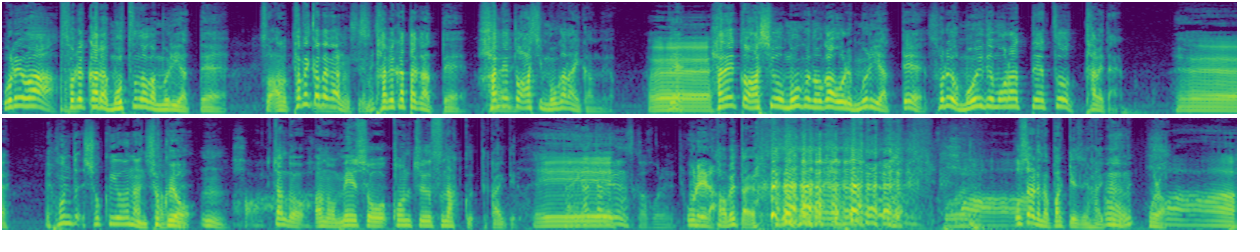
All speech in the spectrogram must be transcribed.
俺は、それから持つのが無理やって、そう、あの、食べ方があるんですよね。食べ方があって、羽と足もがないかんのよ。へで、羽と足をもぐのが俺無理やって、それをもいでもらったやつを食べたよ。え。へえ。え、ほんと、食用なんですか？食用。。うん。はちゃんと、あの、名称、昆虫スナックって書いてる。へえ。誰が食べるんですか、これ？俺ら。食べたよ。はあ。おしゃれなパッケージに入ってるね。ほら。はあ。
